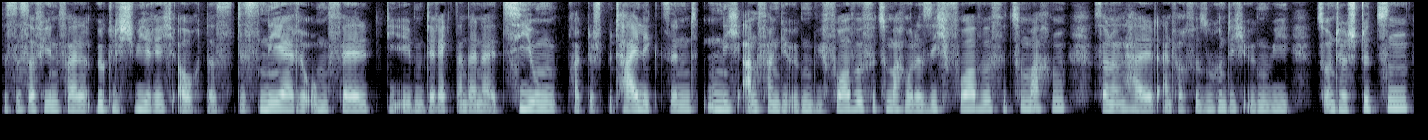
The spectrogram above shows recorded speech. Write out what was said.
das ist auf jeden Fall wirklich schwierig, auch dass das nähere Umfeld, die eben direkt an deiner Erziehung praktisch beteiligt sind, nicht anfangen, dir irgendwie Vorwürfe zu machen oder sich Vorwürfe zu machen, sondern halt einfach versuchen, dich irgendwie zu unterstützen,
